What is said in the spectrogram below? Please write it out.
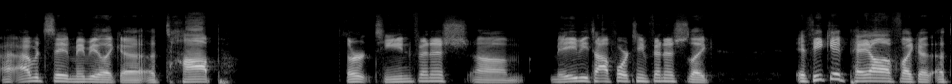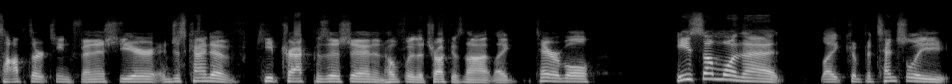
I, would say maybe like a, a top 13 finish um maybe top 14 finish like if he could pay off like a, a, top 13 finish year and just kind of keep track position and hopefully the truck is not like terrible he's someone that like could potentially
